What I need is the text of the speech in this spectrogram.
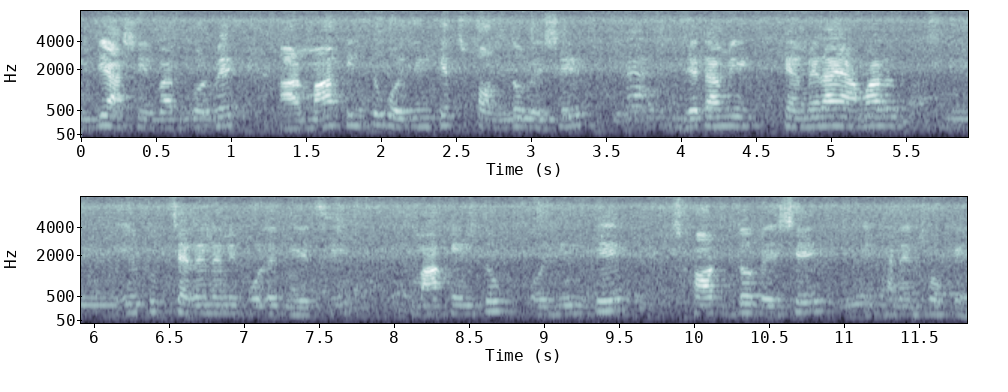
নিজে আশীর্বাদ করবে। আর মা কিন্তু ওই দিনকে ছদ্মবেশে যেটা আমি ক্যামেরায় আমার ইউটিউব চ্যানেলে আমি বলে দিয়েছি, মা কিন্তু ওই দিনকে ছদ্মবেশে এখানে ঢোকে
